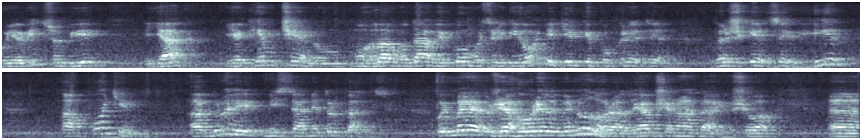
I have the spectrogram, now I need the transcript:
Уявіть собі, як, яким чином могла вода в якомусь регіоні тільки покрити вершки цих гір, а потім, а другі місця не торкалися. Хоч ми вже говорили минулого разу, я вам ще нагадаю, що е,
